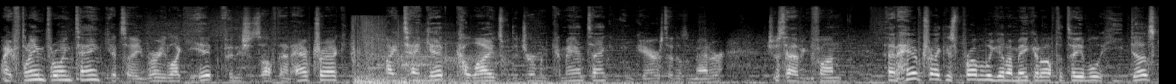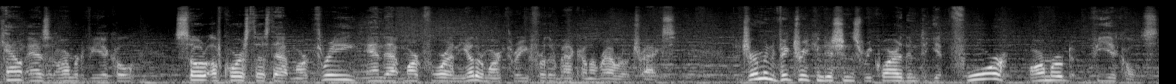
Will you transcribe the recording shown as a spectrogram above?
My flame-throwing tank gets a very lucky hit, finishes off that half-track. My tankette collides with the German command tank. Who cares? That doesn't matter. Just having fun. That half-track is probably going to make it off the table. He does count as an armored vehicle. So, of course, does that Mark III and that Mark IV and the other Mark III further back on the railroad tracks. The German victory conditions require them to get four armored vehicles,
